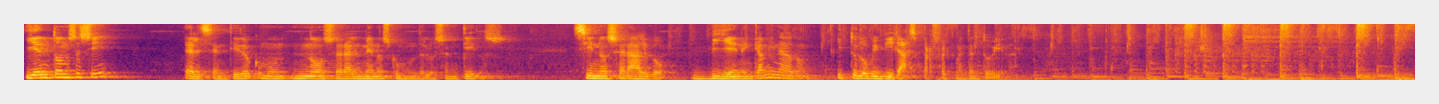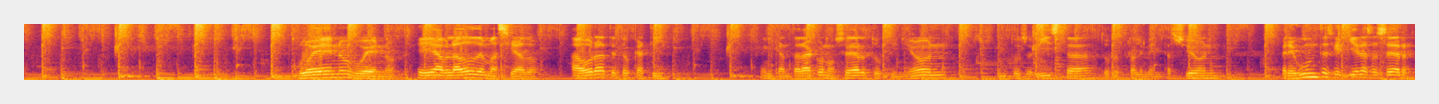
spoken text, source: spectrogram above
Y entonces sí, el sentido común no será el menos común de los sentidos, sino será algo bien encaminado y tú lo vivirás perfectamente en tu vida. Bueno, bueno, he hablado demasiado. Ahora te toca a ti. Me encantará conocer tu opinión, puntos de vista, tu retroalimentación, preguntas que quieras hacer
